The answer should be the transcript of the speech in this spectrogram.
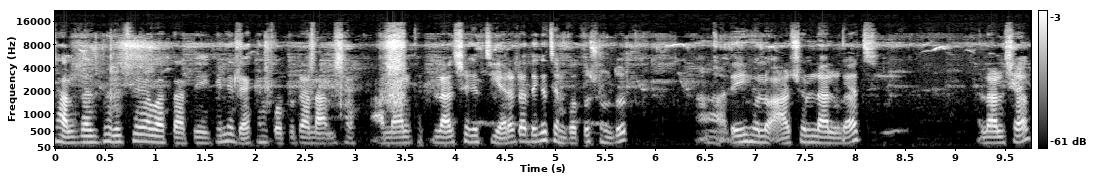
ঝাল গাছ ধরেছে, আবার তাতে এখানে দেখেন কতটা লাল শাক। আর লাল লাল শাকের চেয়ারাটা দেখেছেন কত সুন্দর? আর এই হলো আসল লাল গাছ, লাল শাক।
